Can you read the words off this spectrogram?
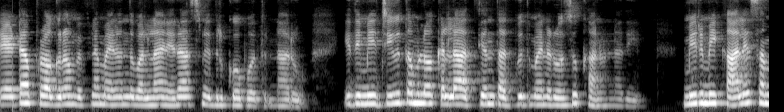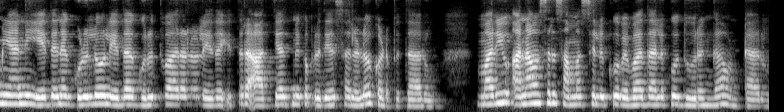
డేటా ప్రోగ్రాం విఫలమైనందువల్ల నిరాశను ఎదుర్కోబోతున్నారు. ఇది మీ జీవితంలో కల్లా అత్యంత అద్భుతమైన రోజు కానున్నది. మీరు మీ ఖాళీ సమయాన్ని ఏదైనా గుడిలో లేదా గురుద్వారాలో లేదా ఇతర ఆధ్యాత్మిక ప్రదేశాలలో గడుపుతారు మరియు అనవసర సమస్యలకు వివాదాలకు దూరంగా ఉంటారు.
